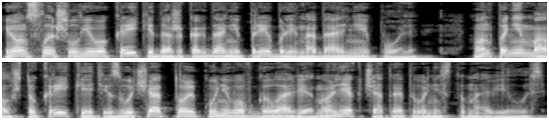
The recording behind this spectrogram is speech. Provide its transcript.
и он слышал его крики даже когда они прибыли на дальнее поле. Он понимал, что крики эти звучат только у него в голове, но легче от этого не становилось.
